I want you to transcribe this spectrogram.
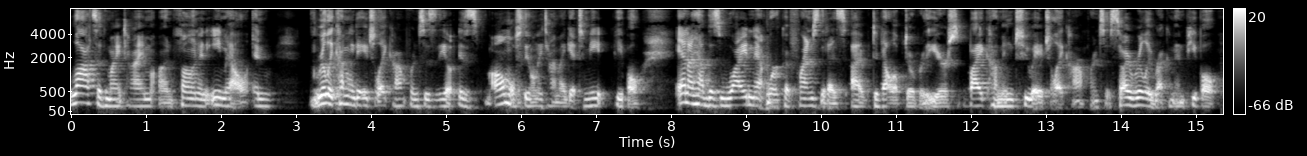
lots of my time on phone and email, and really coming to HLA conferences is, the, is almost the only time I get to meet people. And I have this wide network of friends that I've developed over the years by coming to HLA conferences. So I really recommend people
